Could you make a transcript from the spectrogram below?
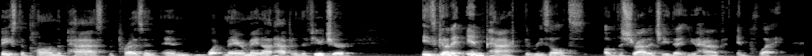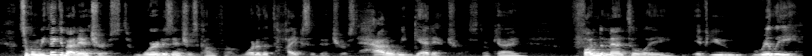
based upon the past, the present, and what may or may not happen in the future is going to impact the results of the strategy that you have in play. So when we think about interest, where does interest come from? What are the types of interest? How do we get interest? Okay. Fundamentally, if you really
